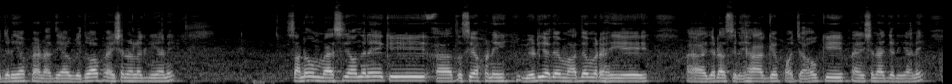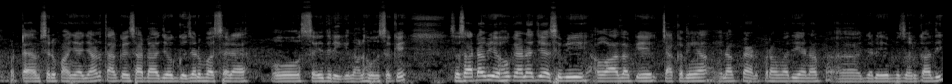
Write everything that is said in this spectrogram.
ਜਿਹੜੀਆਂ ਭੈਣਾਂ ਦੀਆਂ ਵਿਧਵਾ ਪੈਨਸ਼ਨਾਂ ਲੱਗੀਆਂ ਨੇ। ਸਾਨੂੰ ਮੈਸੇਜ ਆਉਂਦੇ ਨੇ ਕਿ ਤੁਸੀਂ ਆਪਣੀ ਵੀਡੀਓ ਦੇ ਮਾਧਿਅਮ ਰਾਹੀਂ ਇਹ ਅ, ਜਿਹੜਾ ਸੁਨੇਹਾ ਅੱਗੇ ਪਹੁੰਚਾਓ ਕਿ ਪੈਨਸ਼ਨਾਂ ਜਿਹੜੀਆਂ ਨੇ ਉਹ ਟਾਈਮ ਸਿਰ ਪਾਈਆਂ ਜਾਣ ਤਾਂ ਕਿ ਸਾਡਾ ਜੋ ਗੁਜ਼ਰ ਬਸਰ ਹੈ ਉਹ ਸਹੀ ਤਰੀਕੇ ਨਾਲ ਹੋ ਸਕੇ। ਸੋ ਸਾਡਾ ਵੀ ਇਹੋ ਕਹਿਣਾ ਜੀ ਅਸੀਂ ਵੀ ਆਵਾਜ਼ ਆ ਕੇ ਚੱਕਦੇ ਹਾਂ ਇਹਨਾਂ ਭੈਣ ਭਰਾਵਾਂ ਦੀ ਇਹਨਾਂ ਅ, ਜਿਹੜੇ ਬਜ਼ੁਰਗਾਂ ਦੀ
